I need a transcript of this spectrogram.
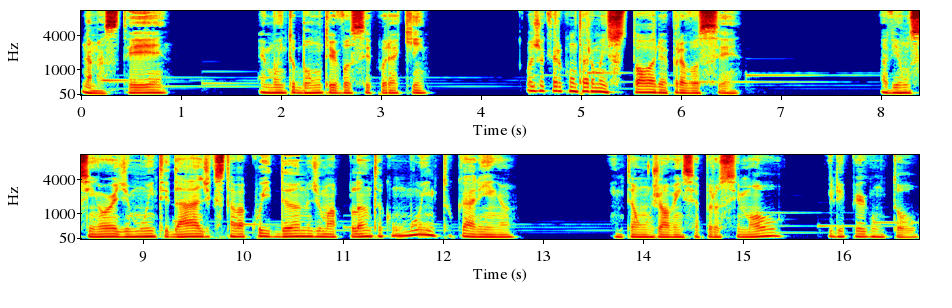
Namastê, é muito bom ter você por aqui. Hoje eu quero contar uma história para você. Havia um senhor de muita idade que estava cuidando de uma planta com muito carinho. Então um jovem se aproximou e lhe perguntou:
